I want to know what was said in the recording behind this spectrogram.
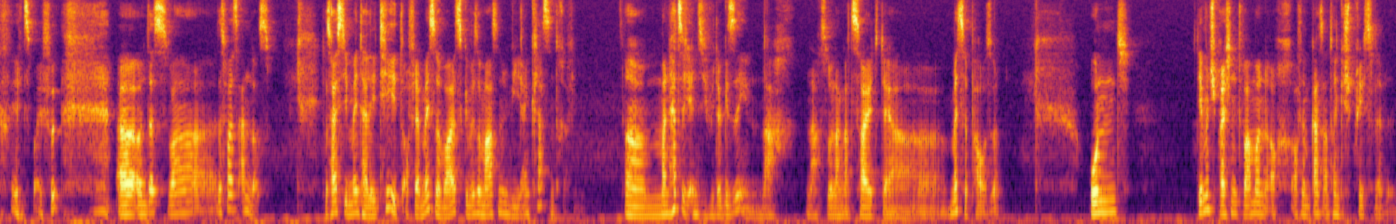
im Zweifel. Äh, und das war, das war jetzt anders. Das heißt, die Mentalität auf der Messe war jetzt gewissermaßen wie ein Klassentreffen. Ähm, man hat sich endlich wieder gesehen nach, nach so langer Zeit der äh, Messepause. Und dementsprechend war man auch auf einem ganz anderen Gesprächslevel.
